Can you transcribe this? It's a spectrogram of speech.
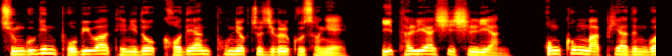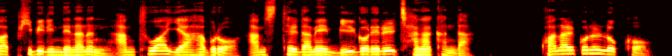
중국인 보비와 데니도 거대한 폭력 조직을 구성해 이탈리아 시실리안, 홍콩 마피아 등과 피비린내 나는 암투와 야합으로 암스텔담의 밀거래를 장악한다. 관할권을 놓고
